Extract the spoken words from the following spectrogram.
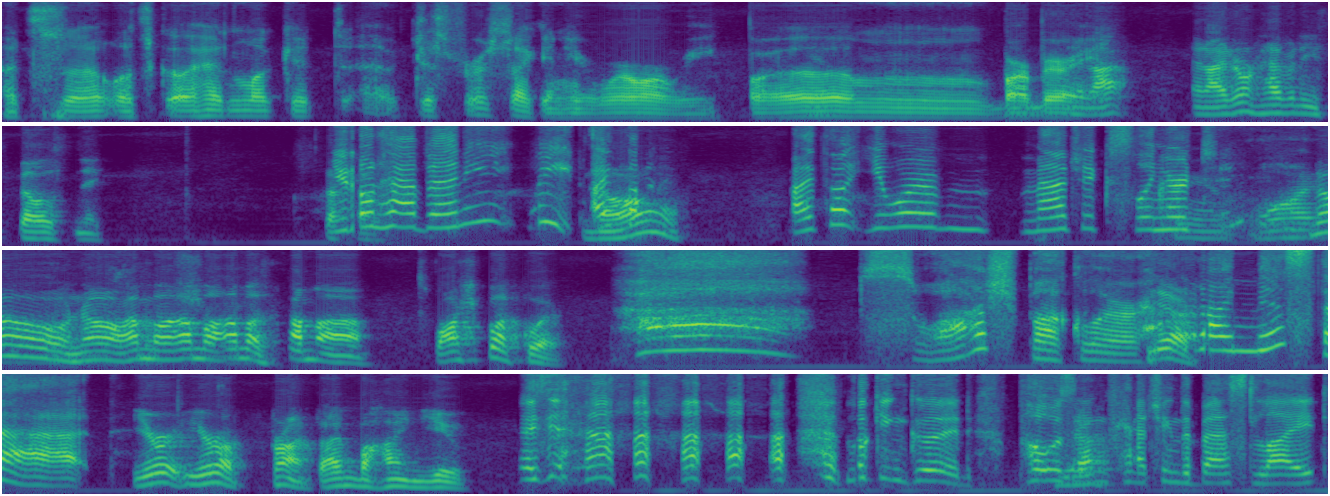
Let's uh, let's go ahead and look at uh, just for a second here. Where are we? Um, barbarian. And I, and I don't have any spells, Nick. You don't have any? Wait, I thought, No. I thought you were a magic slinger too. Why? No, no. I'm a, I'm a, I'm a, I'm a swashbuckler. Swashbuckler. How Yeah. did I miss that? You're, you're up front. I'm behind you. Looking good, posing, Yeah. catching the best light.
